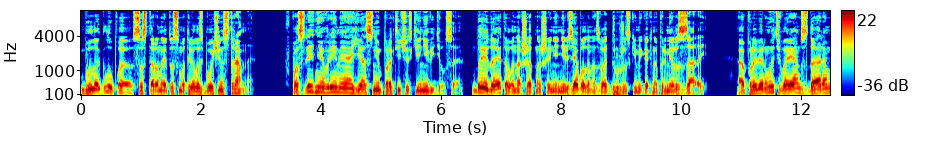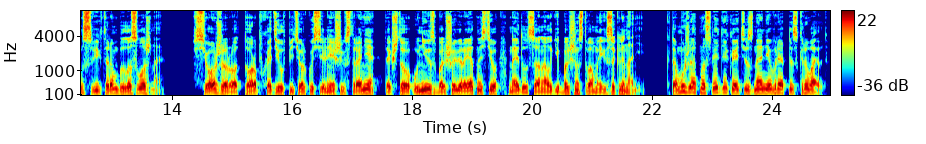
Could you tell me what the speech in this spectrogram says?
было глупо, со стороны это смотрелось бы очень странно. Последнее время я с ним практически не виделся. Да и до этого наши отношения нельзя было назвать дружескими, как, например, с Зарой. А провернуть вариант с Даром с Виктором было сложно. Все же род Торп входил в пятерку сильнейших в стране, так что у них с большой вероятностью найдутся аналоги большинства моих заклинаний. К тому же от наследника эти знания вряд ли скрывают.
